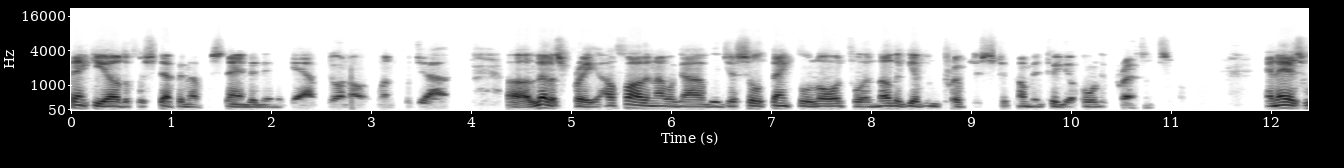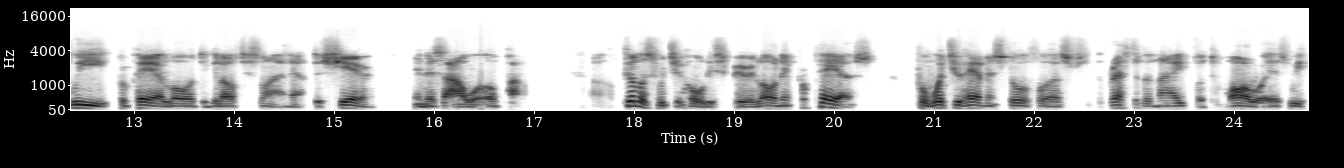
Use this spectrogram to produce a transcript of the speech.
thank you, Elder, for stepping up and standing in the gap, doing a wonderful job. Uh, let us pray. Our Father and our God, we're just so thankful, Lord, for another given privilege to come into your holy presence. And as we prepare, Lord, to get off this line after sharing in this hour of power, uh, fill us with your Holy Spirit, Lord, and prepare us for what you have in store for us rest of the night, for tomorrow as we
